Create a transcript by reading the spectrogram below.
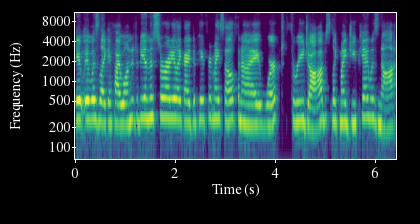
it, it was like if I wanted to be in this sorority, like I had to pay for it myself and I worked three jobs. Like my GPA was not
